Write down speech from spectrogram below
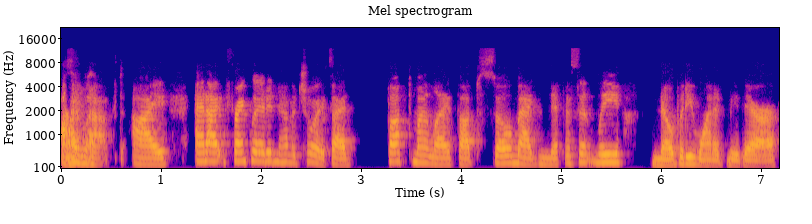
I left. I and I frankly I didn't have a choice. I had fucked my life up so magnificently. Nobody wanted me there.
